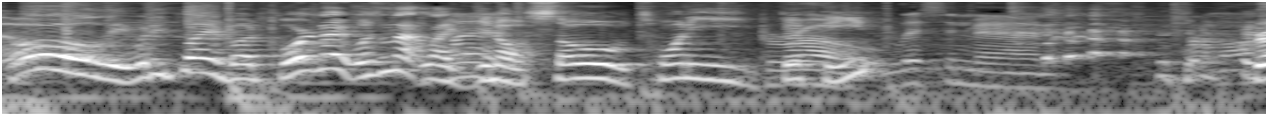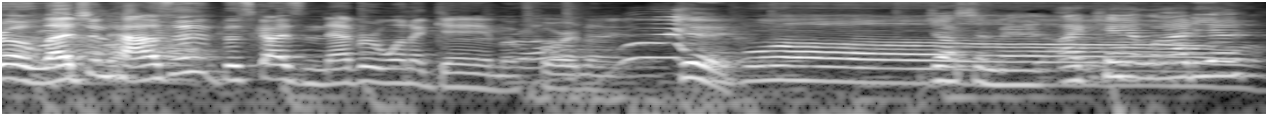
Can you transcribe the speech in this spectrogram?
Holy, what are you playing, bud? Fortnite? Wasn't that like you know so 2015? Bro, listen, man. Bro, legend has it this guy's never won a game of Fortnite. Dude, Whoa. Justin, man, I can't lie to you.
